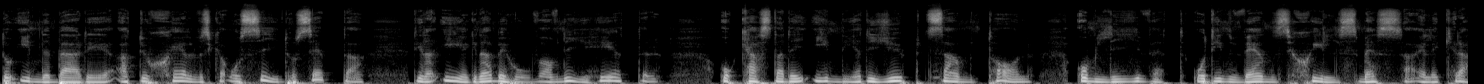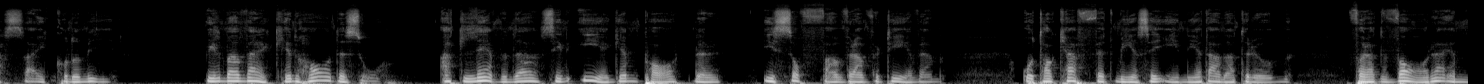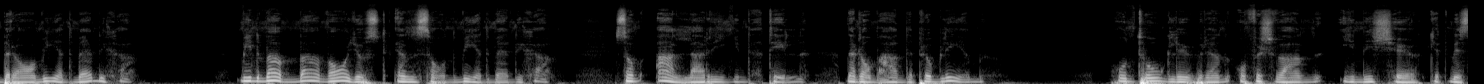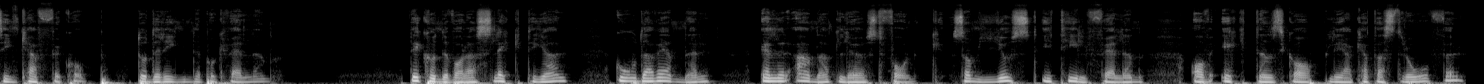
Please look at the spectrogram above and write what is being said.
Då innebär det att du själv ska åsidosätta dina egna behov av nyheter och kasta dig in i ett djupt samtal om livet och din väns skilsmässa eller krassa ekonomi. Vill man verkligen ha det så? Att lämna sin egen partner i soffan framför TVn och ta kaffet med sig in i ett annat rum för att vara en bra medmänniska. Min mamma var just en sån medmänniska som alla ringde till när de hade problem. Hon tog luren och försvann in i köket med sin kaffekopp då det ringde på kvällen. Det kunde vara släktingar, goda vänner eller annat löst folk som just i tillfällen av äktenskapliga katastrofer,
